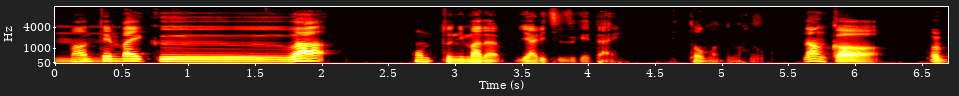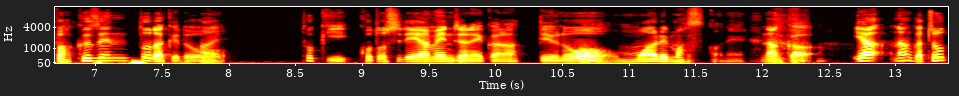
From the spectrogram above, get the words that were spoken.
マウンテンバイクは本当にまだやり続けたいと思ってます。なんか、俺漠然とだけど、はい時今年でやめんじゃねえかなっていうのあを、思われますかね。なんか、いや、なんかちょっ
